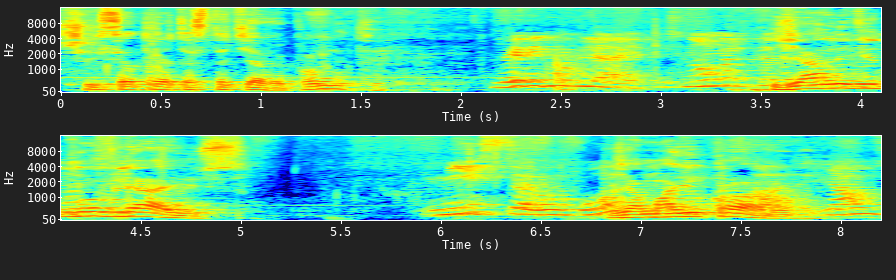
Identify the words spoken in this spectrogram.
63 стаття, ви пам'ятаєте? Ви відмовляєтесь. Номер Я не відмовляюсь, Місце роботи. Я маю і посади. право. Я вам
